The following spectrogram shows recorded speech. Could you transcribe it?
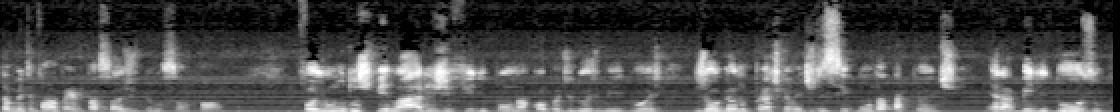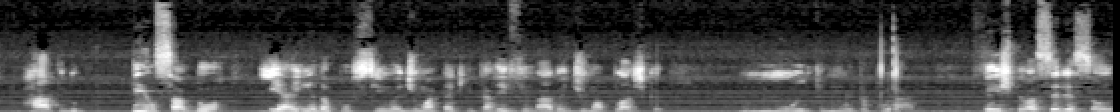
Também teve uma breve passagem pelo São Paulo. Foi um dos pilares de Filipão na Copa de 2002, jogando praticamente de segundo atacante. Era habilidoso, rápido, pensador e ainda por cima de uma técnica refinada, de uma plástica muito, muito apurada. Fez pela seleção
